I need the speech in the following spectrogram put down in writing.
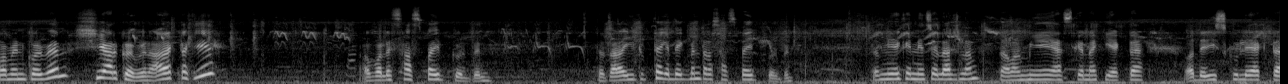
কমেন্ট করবেন শেয়ার করবেন। আর একটা কি? বলে সাবস্ক্রাইব করবেন। তো যারা ইউটিউব থেকে দেখবেন তারা সাবস্ক্রাইব করবেন। তো মেয়েকে নিয়ে চলে আসলাম। তো আমার মেয়ে আজকে নাকি একটা ওদের স্কুলে একটা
